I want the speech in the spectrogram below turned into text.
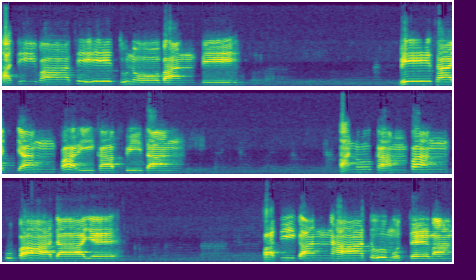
අදිවාසේ තුනෝ භන්තේ බේසජ්ජං පරිකප්පිතං අනුකම්පං උපාදාය පටිගන්හාතු මුත්තමං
